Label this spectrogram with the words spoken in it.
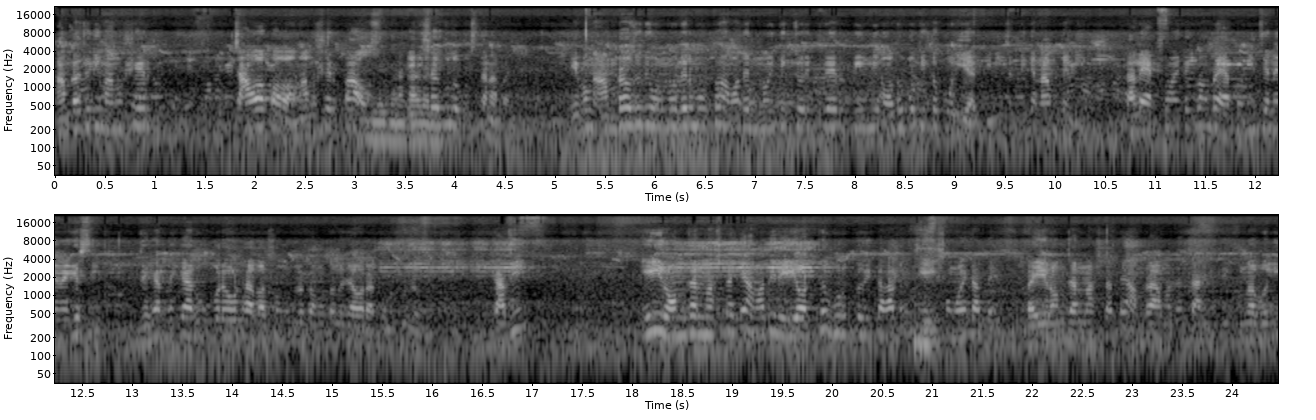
আমরা যদি মানুষের চাওয়া পাওয়া মানুষের পাও এই বিষয়গুলো বুঝতে না পারি। এবং আমরাও যদি অন্যদের মতো আমাদের নৈতিক চরিত্রের দিন দিন অধপতিত করি আর কি নিচের দিকে নামতে দিই তাহলে একসময় দেখব আমরা এত নিচে নেমে গেছি যেখান থেকে আর উপরে ওঠা বা সমুদ্র সমতলে যাওয়ার আর কোনো সুযোগ নেই। কাজেই এই রমজান মাসটাকে আমাদের এই অর্থেও গুরুত্ব দিতে হবে এই সময়টাতে বা এই রমজান মাসটাতে আমরা আমাদের চারিত্রিক গুণাবলী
